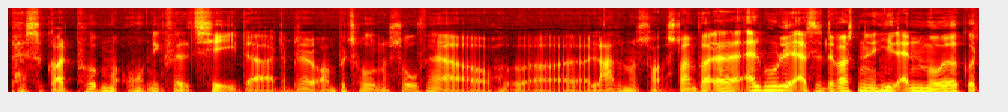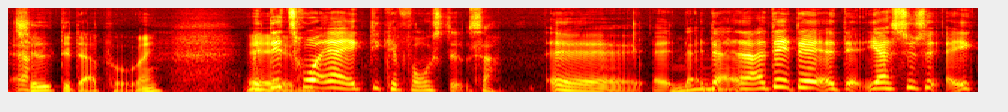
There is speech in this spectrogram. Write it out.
Passer godt på dem, ordentlig kvalitet, og der bliver ombetrukket nogle sofaer og, og, og lappet nogle strø- strømper. Altså, alt muligt. Altså, det var sådan en helt anden måde at gå ja. til det der på. Ikke? Men det Øh, tror jeg ikke, de kan forestille sig. Øh, mm. det, det, det, jeg synes ikke,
